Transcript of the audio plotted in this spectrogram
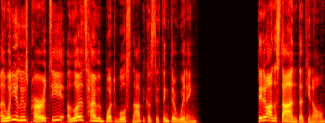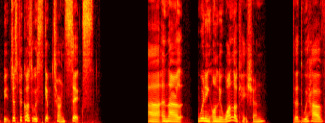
And when you lose priority, a lot of the time the bot will snap because they think they're winning. They don't understand that, you know, just because we skip turn 6 uh, and are winning only one location, that we have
